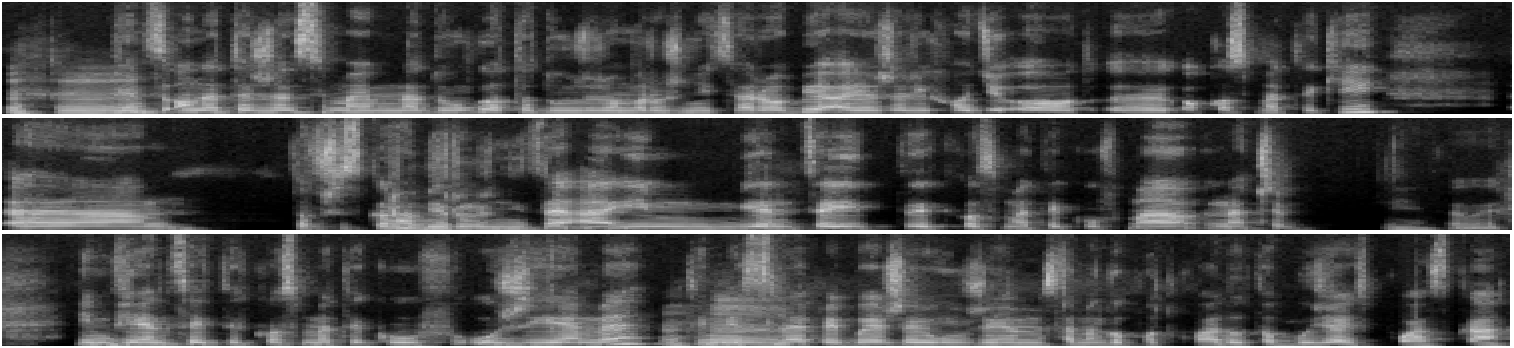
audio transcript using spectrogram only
Mhm. Więc one te rzęsy mają na długo, to dużą różnicę robi, a jeżeli chodzi o, o kosmetyki, to wszystko robi różnicę, a im więcej tych kosmetyków ma, znaczy im więcej tych kosmetyków użyjemy, tym Mhm. jest lepiej, bo jeżeli użyjemy samego podkładu, to buzia jest płaska.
